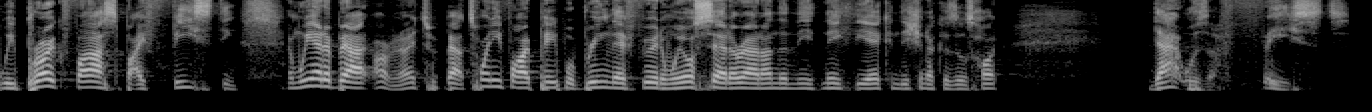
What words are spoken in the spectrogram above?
we broke fast by feasting. And we had about, I don't know, about 25 people bring their food, and we all sat around underneath the air conditioner because it was hot. That was a feast.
